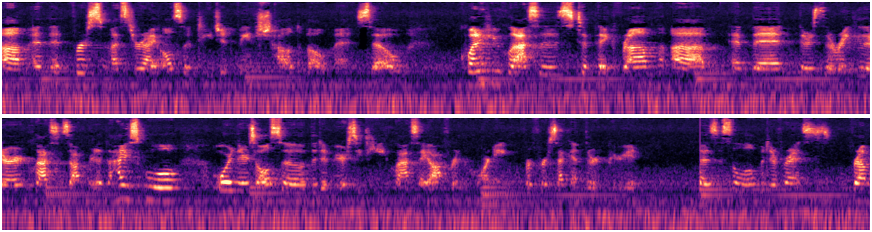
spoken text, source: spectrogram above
Um, and then first semester, I also teach advanced child development. So quite a few classes to pick from. Um, and then there's the regular classes offered at the high school, or there's also the WRCT class I offer in the morning for first, second, third period. This is a little bit different from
